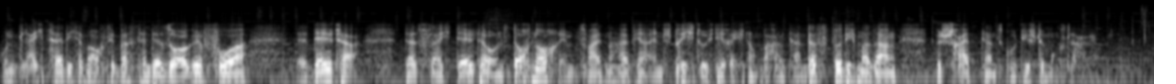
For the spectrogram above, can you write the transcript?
und gleichzeitig aber auch Sebastian der Sorge vor äh, Delta, dass vielleicht Delta uns doch noch im zweiten Halbjahr einen Strich durch die Rechnung machen kann. Das würde ich mal sagen, beschreibt ganz gut die Stimmungslage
